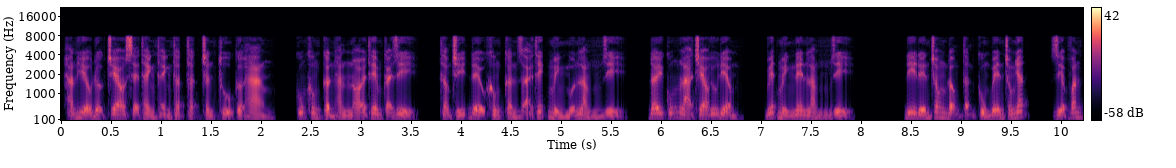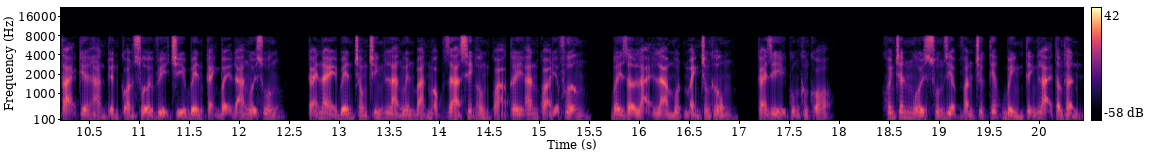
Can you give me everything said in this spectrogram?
hắn hiểu được treo sẽ thành thành thật thật chấn thủ cửa hàng cũng không cần hắn nói thêm cái gì, thậm chí đều không cần giải thích mình muốn làm gì, đây cũng là treo ưu điểm, biết mình nên làm gì. Đi đến trong động tận cùng bên trong nhất, diệp văn tại kia hàn tuyển con suối vị trí bên cạnh bệ đá ngồi xuống, cái này bên trong chính là nguyên bản mọc ra xích hồng quả cây ăn quả địa phương, bây giờ lại là một mảnh trống không, cái gì cũng không có khoanh chân ngồi xuống diệp văn trực tiếp bình tĩnh lại tâm thần,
